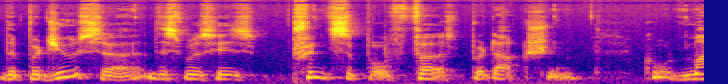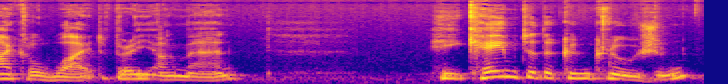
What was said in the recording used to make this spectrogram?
The producer, this was his principal first production, called Michael White, a very young man he came to the conclusion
